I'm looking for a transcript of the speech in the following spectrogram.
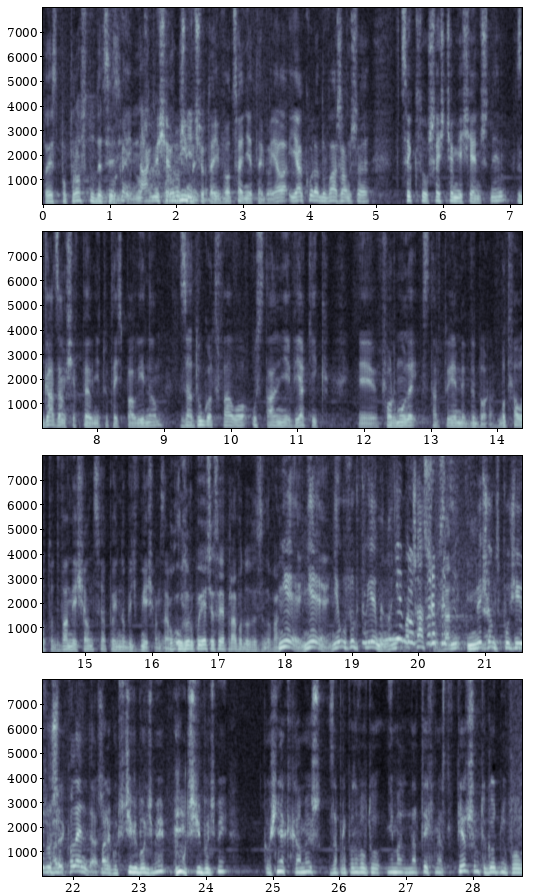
To jest po prostu decyzja. Okej, tak, możemy się różnić to. tutaj w ocenie tego. Ja, ja akurat uważam, że w cyklu sześciomiesięcznym, zgadzam się w pełni tutaj z Pauliną, za długo trwało ustalenie w jakiej e, formule startujemy w wyborach, bo trwało to dwa miesiące, a powinno być w miesiąc. Bo uzurpujecie sobie prawo do decydowania. Nie, nie, nie uzurpujemy, no nie, Nie, ma bo czasu. Za reprezent- miesiąc później ruszy Marek, kalendarz. Marek, uczciwi bądźmy, uczciwi bądźmy. Kośniak-Kamysz zaproponował to niemal natychmiast. W pierwszym tygodniu po,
